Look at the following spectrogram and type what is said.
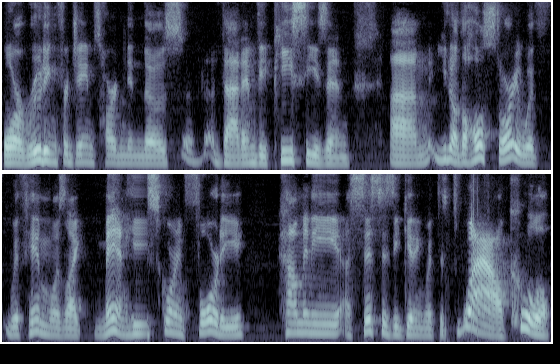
or rooting for James Harden in those that MVP season. Um, you know, the whole story with with him was like, man, he's scoring 40 how many assists is he getting with this? Wow, cool.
